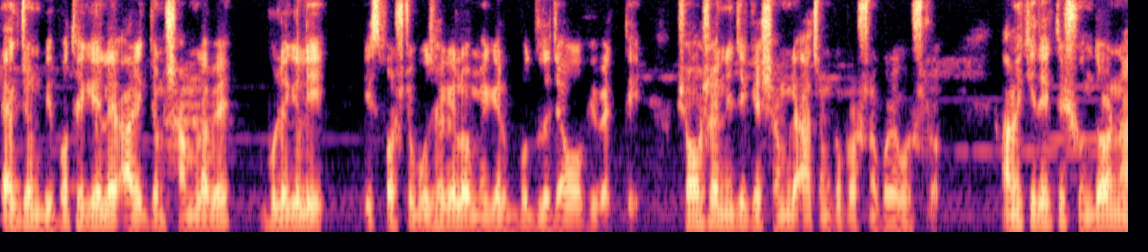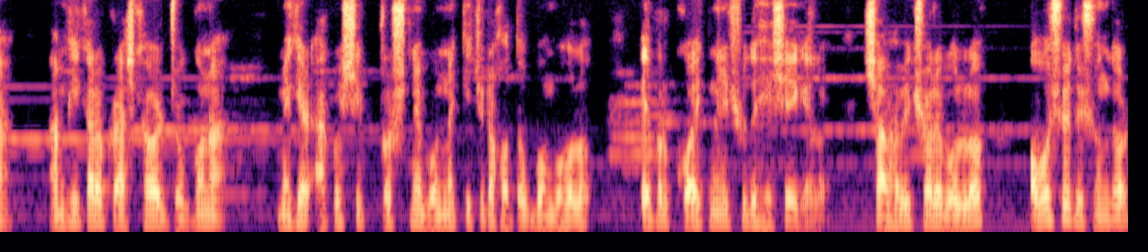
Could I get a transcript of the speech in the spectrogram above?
একজন বিপথে গেলে আরেকজন সামলাবে। ভুলে গেলি? স্পষ্ট বোঝা গেল মেঘের বদলে যাওয়া অভিব্যক্তি। সহসা নিজেকে সামলে আচমকা প্রশ্ন করে বসল। আমি কি দেখতে সুন্দর না? আমি কি কারও ক্রাশ খাওয়ার যোগ্য না? মেঘের আকস্মিক প্রশ্নে বন্যা কিছুটা হতভম্ব হলো। এরপর কয়েক মিনিট শুধু হেসে গেল। স্বাভাবিক স্বরে বলল, অবশ্যই তুই সুন্দর,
